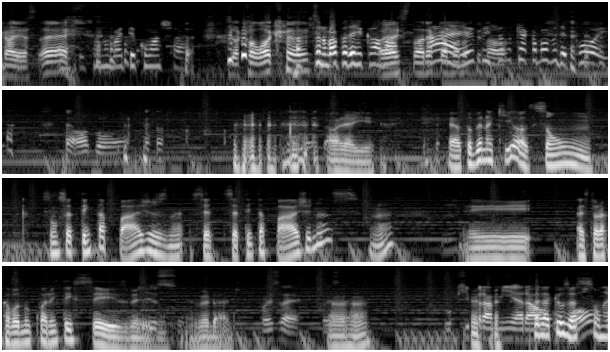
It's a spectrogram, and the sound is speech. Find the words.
colocar extra. É, Você não vai ter como achar. já coloca antes. Você não vai poder Aí reclamar. a história ah, acaba no eu final. pensando que acabava depois. É uma boa. Olha aí. É, eu tô vendo aqui, ó, são. São 70 páginas, né? Se- 70 páginas, né? E a história acaba no 46 mesmo. Isso. É verdade. Pois é, pois é. Aham. O que pra mim era é algo que os extras bom, são né?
